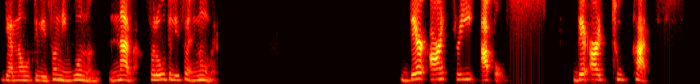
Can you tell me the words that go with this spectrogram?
ya no utilizo ninguno, nada, solo utilizo el número. There are three apples. There are two cats.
